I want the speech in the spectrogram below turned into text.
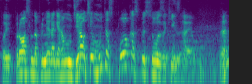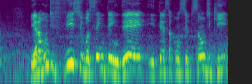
foi próximo da Primeira Guerra Mundial, tinha muitas poucas pessoas aqui em Israel, né? E era muito difícil você entender e ter essa concepção de que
